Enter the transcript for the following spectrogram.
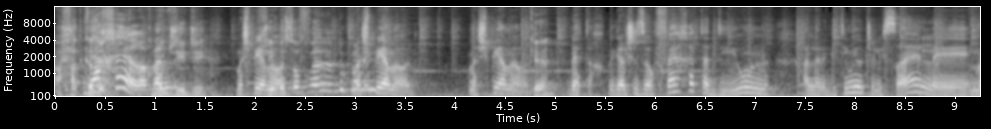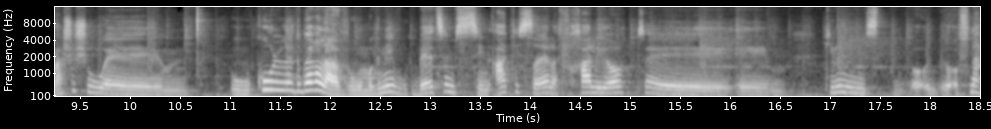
אחת זה אחר, אבל... כמו ג'י ג'י? משפיע שהיא מאוד. בסוף אה, דוגמנית. משפיע מאוד. משפיע מאוד. כן? בטח. בגלל שזה הופך את הדיון על הלגיטימיות של ישראל למשהו שהוא... אה, הוא קול לדבר עליו, הוא מגניב. בעצם שנאת ישראל הפכה להיות אה, אה, כאילו מין אופנה.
